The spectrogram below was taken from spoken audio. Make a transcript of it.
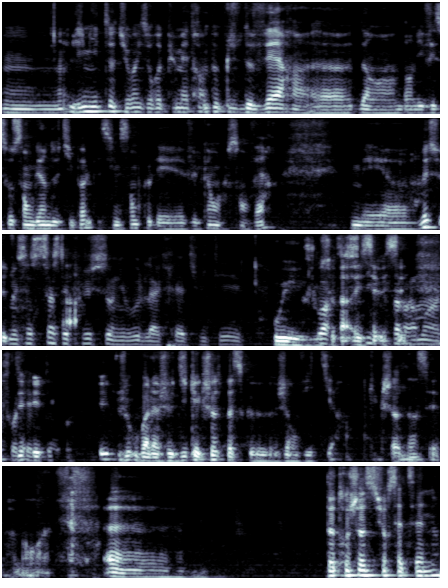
Hum, limite, tu vois, ils auraient pu mettre un peu plus de vert euh, dans, les vaisseaux sanguins de Tipol, parce qu'il me semble que les Vulcains ont le sang vert. Mais, euh, mais, ça, c'est plus au niveau de la créativité. Oui, c'est pas, vraiment un choix de qualité. Je, voilà, je dis quelque chose parce que j'ai envie de dire quelque chose. Hein, c'est vraiment. Euh, d'autres choses sur cette scène?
